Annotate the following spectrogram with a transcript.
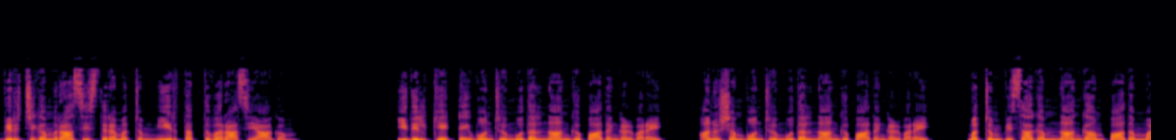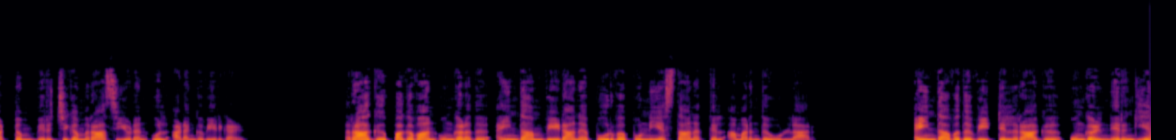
விருச்சிகம் ராசி ஸ்திர மற்றும் நீர் தத்துவ ராசி ஆகும். இதில் கேட்டை ஒன்று முதல் நான்கு பாதங்கள் வரை அனுஷம் ஒன்று முதல் நான்கு பாதங்கள் வரை மற்றும் விசாகம் நான்காம் பாதம் மட்டும் விருச்சிகம் ராசியுடன் உள் அடங்குவீர்கள். ராகு பகவான் உங்களது ஐந்தாம் வீடான பூர்வ புண்ணியஸ்தானத்தில் அமர்ந்து உள்ளார். ஐந்தாவது வீட்டில் ராகு உங்கள் நெருங்கிய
